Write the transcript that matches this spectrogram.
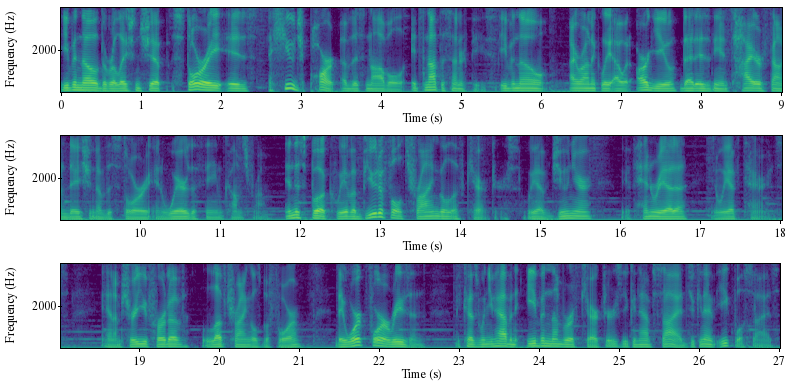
even though the relationship story is a huge part of this novel, it's not the centerpiece, even though Ironically, I would argue that is the entire foundation of the story and where the theme comes from. In this book, we have a beautiful triangle of characters. We have Junior, we have Henrietta, and we have Terrence. And I'm sure you've heard of love triangles before. They work for a reason because when you have an even number of characters, you can have sides, you can have equal sides.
